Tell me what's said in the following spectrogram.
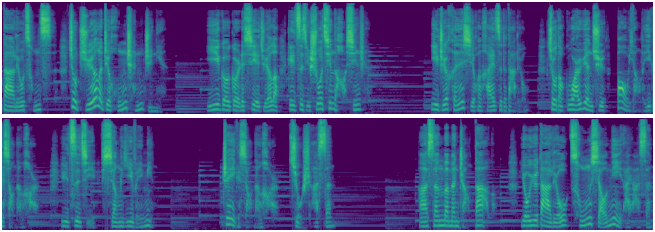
大刘从此就绝了这红尘之念，一个个的谢绝了给自己说亲的好心人。一直很喜欢孩子的大刘，就到孤儿院去。抱养了一个小男孩，与自己相依为命。这个小男孩就是阿三。阿三慢慢长大了，由于大刘从小溺爱阿三，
